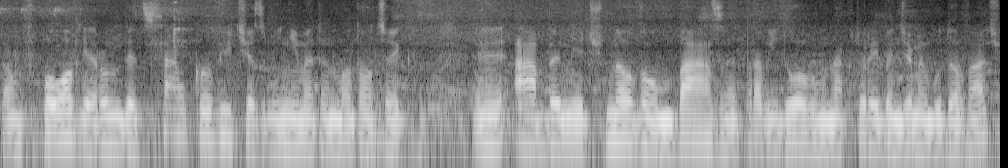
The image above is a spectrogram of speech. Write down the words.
tam w połowie rundy całkowicie zmienimy ten motocykl, e, aby mieć nową bazę prawidłową, na której będziemy budować,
